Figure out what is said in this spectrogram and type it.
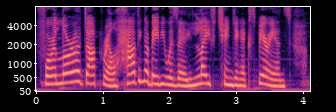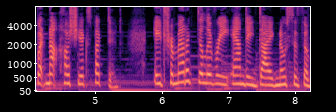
For Laura Dockrill, having a baby was a life changing experience, but not how she expected. A traumatic delivery and a diagnosis of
